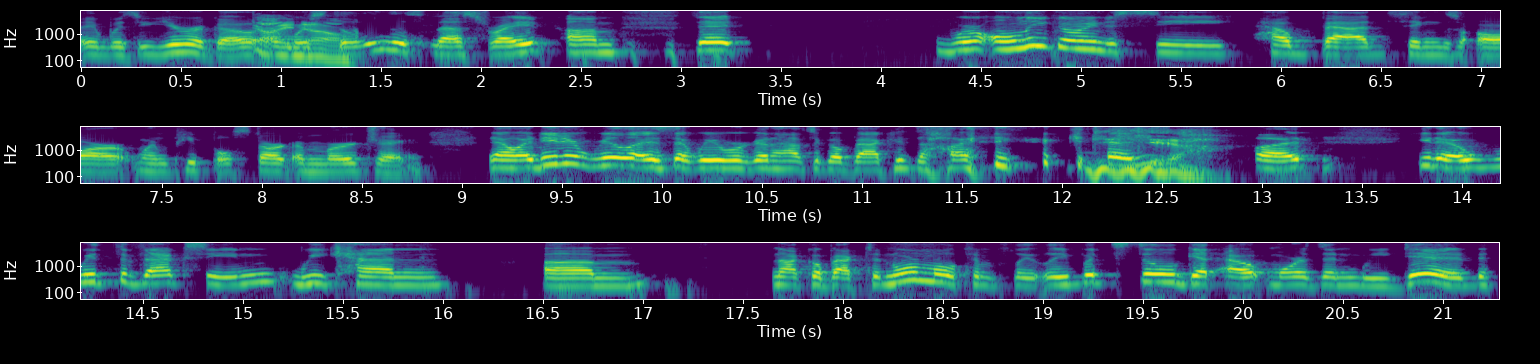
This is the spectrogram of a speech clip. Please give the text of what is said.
it was a year ago, and I we're know. still in this mess, right? Um, that we're only going to see how bad things are when people start emerging. Now, I didn't realize that we were going to have to go back into hiding again Yeah. but you know with the vaccine we can um not go back to normal completely but still get out more than we did.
